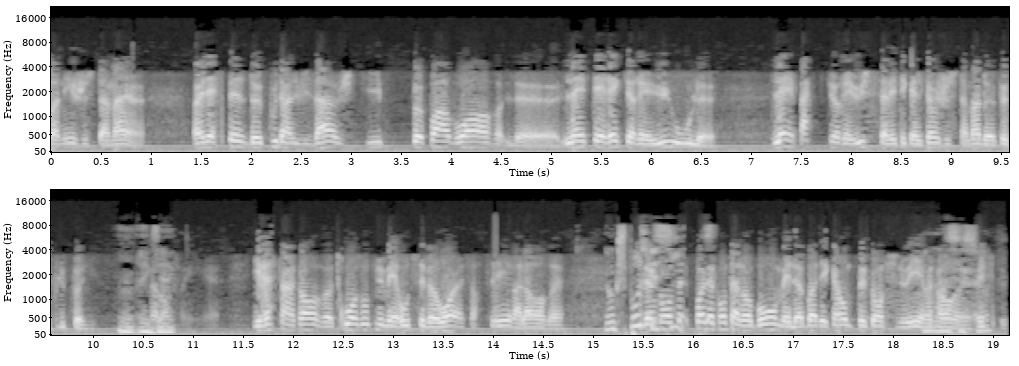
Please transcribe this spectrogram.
donner justement un, un espèce de coup dans le visage qui peut pas avoir l'intérêt qu'il aurait eu ou l'impact qu'il aurait eu si ça avait été quelqu'un justement d'un peu plus connu. Hum, exact. Alors, enfin, euh, il reste encore euh, trois autres numéros de Civil War à sortir, alors euh, Donc, je suppose que compte- si... pas le compte à robot, mais le bas des comptes peut continuer Ouais, encore un, ça. petit peu.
